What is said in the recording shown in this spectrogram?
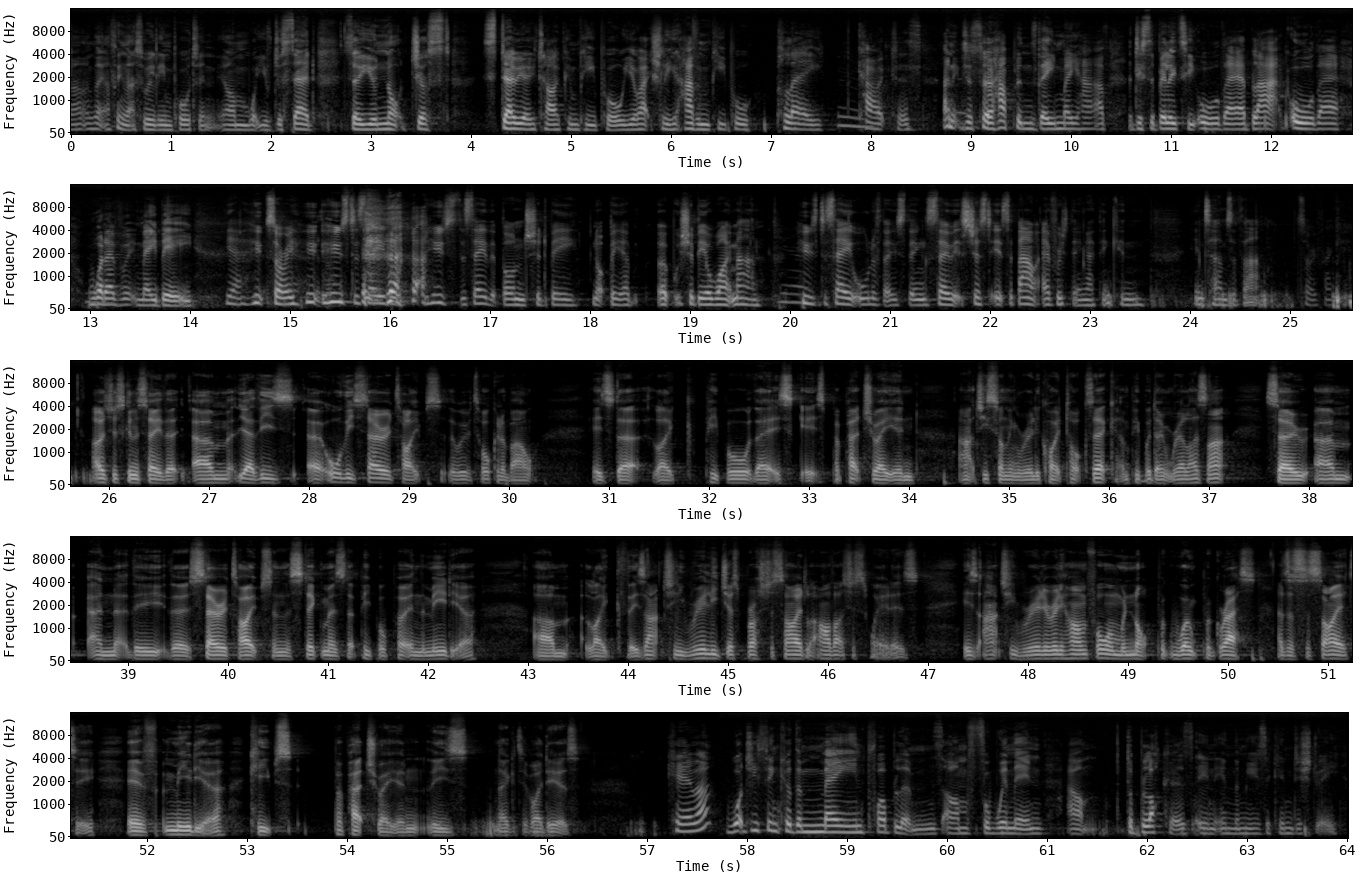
I think that's really important, um, what you've just said. So you're not just stereotyping people, you're actually having people play mm. characters. And it just so happens they may have a disability or they're black or they're whatever it may be. Yeah, who, sorry, who, who's to say that who's to say that Bond should be not be a, a should be a white man? Yeah. Who's to say all of those things? So it's just it's about everything I think in in terms of that. Sorry, Frankie. I was just going to say that um, yeah, these uh, all these stereotypes that we were talking about is that like people that it's it's perpetuating actually something really quite toxic, and people don't realise that. So, um, and the the stereotypes and the stigmas that people put in the media, um, like there's actually really just brushed aside, like oh, that's just the way it is, is actually really really harmful, and we're not won't progress as a society if media keeps perpetuating these negative ideas. Ciara, what do you think are the main problems um, for women, um, the blockers in, in the music industry?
